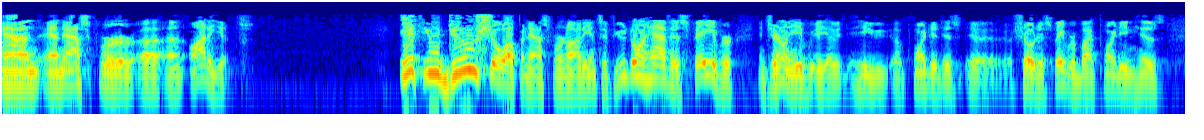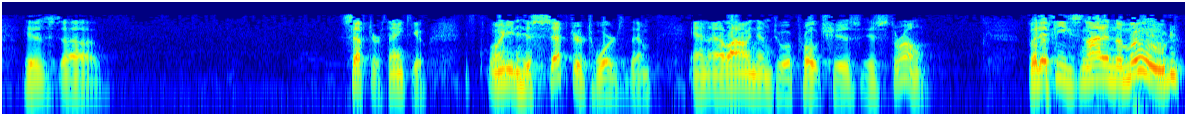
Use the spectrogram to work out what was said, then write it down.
and, and ask for uh, an audience. If you do show up and ask for an audience, if you don't have his favor, and generally he, he appointed his, uh, showed his favor by pointing his, his uh, scepter, thank you, pointing his scepter towards them and allowing them to approach his, his throne. But if he's not in the mood,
